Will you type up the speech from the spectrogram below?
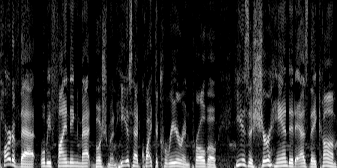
part of that will be finding Matt Bushman. He has had quite the career in Provo. He is as sure handed as they come.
